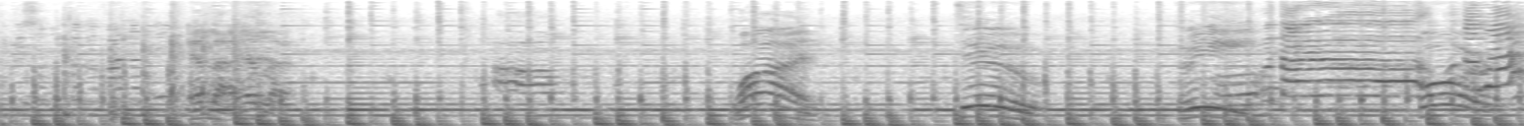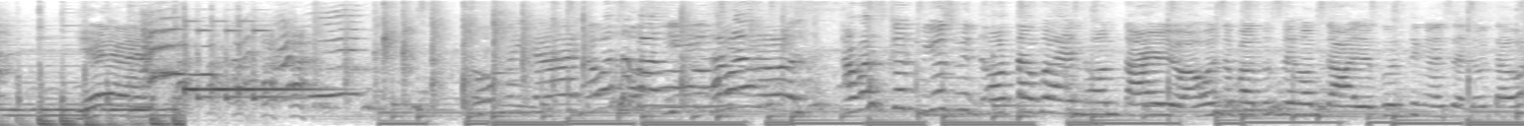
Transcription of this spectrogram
Gusto ko pagkakalan eh. Ella, Ella. Ontario.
